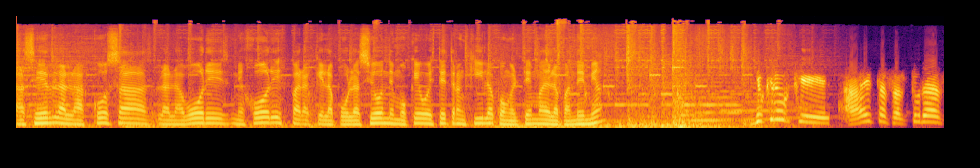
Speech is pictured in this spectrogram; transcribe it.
hacer las cosas, las labores mejores para que la población de Moquegua esté tranquila con el tema de la pandemia? Yo creo que a estas alturas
